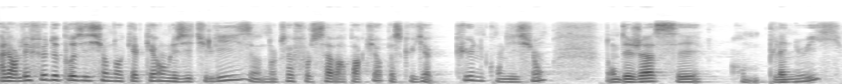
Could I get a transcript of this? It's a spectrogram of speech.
Alors les feux de position, dans quel cas on les utilise Donc ça, il faut le savoir par cœur parce qu'il n'y a qu'une condition. Donc déjà, c'est en pleine nuit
